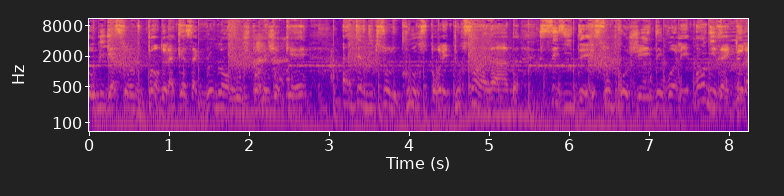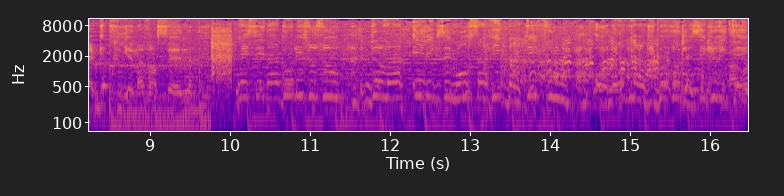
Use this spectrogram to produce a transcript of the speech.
Obligation du port de la casaque bleu-blanc-rouge pour les jockeys. Interdiction de course pour les pourcents arabes. Ses idées, son projet dévoilé en direct de la quatrième à Vincennes. Mais c'est dingo les zouzous Demain, Éric Zemmour s'invite dans T'es fou Au lendemain du Beauvau de la sécurité,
